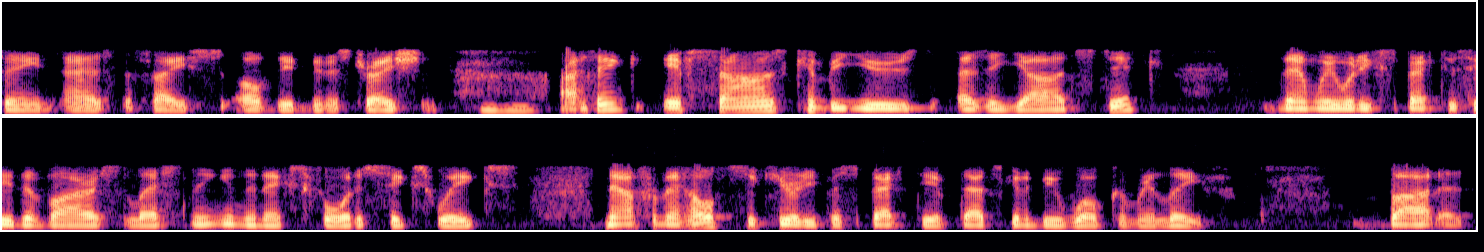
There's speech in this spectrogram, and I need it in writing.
seen as the face of the administration. Mm-hmm. I think if SARS can be used as a yardstick, then we would expect to see the virus lessening in the next four to six weeks now, from a health security perspective, that's going to be welcome relief. But it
